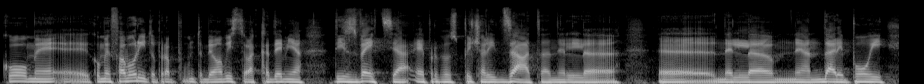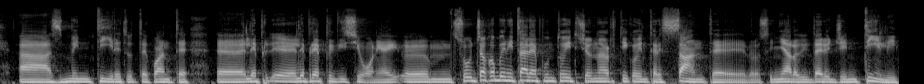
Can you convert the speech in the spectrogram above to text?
come, eh, come, favorito, però appunto abbiamo visto l'Accademia di Svezia è proprio specializzata nel, eh, nel, nel andare poi a smentire tutte quante eh, le, le pre-previsioni. Ehm, su giacobinitalia.it c'è un articolo interessante, ve lo segnalo, di Dario Gentili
